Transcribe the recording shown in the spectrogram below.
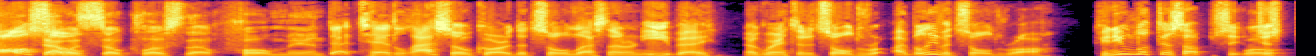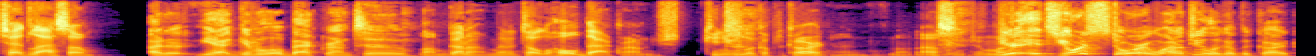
also, that was so close though. Oh man. that Ted Lasso card that sold last night on eBay. Now, granted, it sold. I believe it sold raw. Can you look this up? See, Well- just Ted Lasso. I don't. Yeah, give a little background to. I'm gonna. I'm gonna tell the whole background. Just, can you look up the card? I'm not asking too much. Your, it's your story. Why don't you look up the card?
